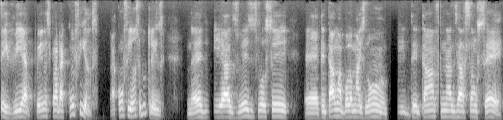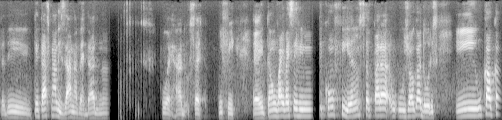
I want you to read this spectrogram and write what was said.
servia apenas para a confiança, a confiança do 13, né? E às vezes você é, tentar uma bola mais longa, de tentar uma finalização certa, de tentar finalizar, na verdade, não foi errado, certo? Enfim, é, então vai, vai servir de confiança para os jogadores. E o Calcaia,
